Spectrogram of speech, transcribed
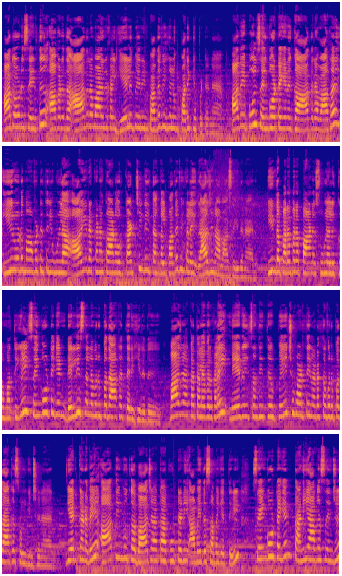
அதோடு சேர்த்து அவரது ஆதரவாளர்கள் ஏழு பேரின் பதவிகளும் பறிக்கப்பட்டன. அதேபோல் செங்கோட்டையனுக்கு ஆதரவாக ஈரோடு மாவட்டத்தில் உள்ள ஆயிரக்கணக்கானோர் கட்சியில் தங்கள் பதவிகளை ராஜினாமா செய்தனர். இந்த பரபரப்பான சூழலுக்கு மத்தியில் செங்கோட்டையன் டெல்லி செல்லவிருப்பதாக தெரிகிறது. பாஜக தலைவர்களை நேரில் சந்தித்து பேச்சுவார்த்தை நடத்தவிருப்பதாக சொல்கின்றனர். ஏற்கனவே அதிமுக பாஜக கூட்டணி அமைந்த சமயத்தில் செங்கோட்டையன் தனியாக சென்று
